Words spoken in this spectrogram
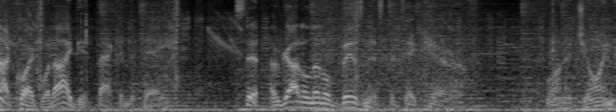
Not quite what I did back in the day. Still, I've got a little business to take care of. Wanna join?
